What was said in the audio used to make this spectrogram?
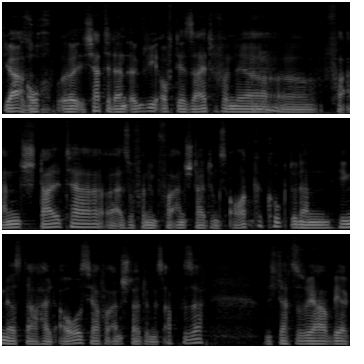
Ja, also, auch äh, ich hatte dann irgendwie auf der Seite von der äh, Veranstalter, also von dem Veranstaltungsort geguckt und dann hing das da halt aus, ja, Veranstaltung ist abgesagt. Und ich dachte so, ja, wäre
